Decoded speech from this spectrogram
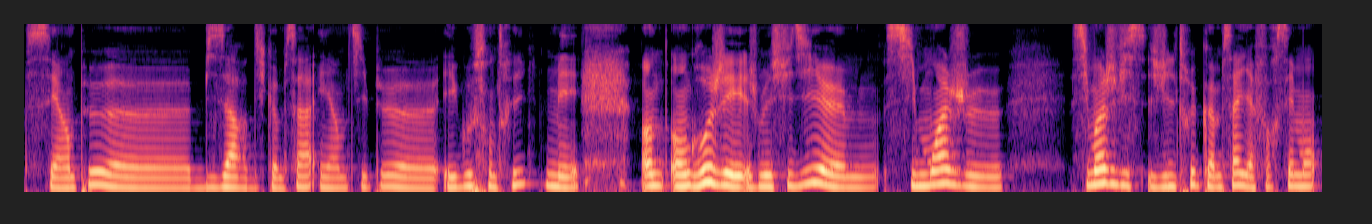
C'est un peu euh, bizarre dit comme ça et un petit peu euh, égocentrique, mais en, en gros, je me suis dit, si moi je... Si moi je vis, le truc comme ça, il y a forcément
